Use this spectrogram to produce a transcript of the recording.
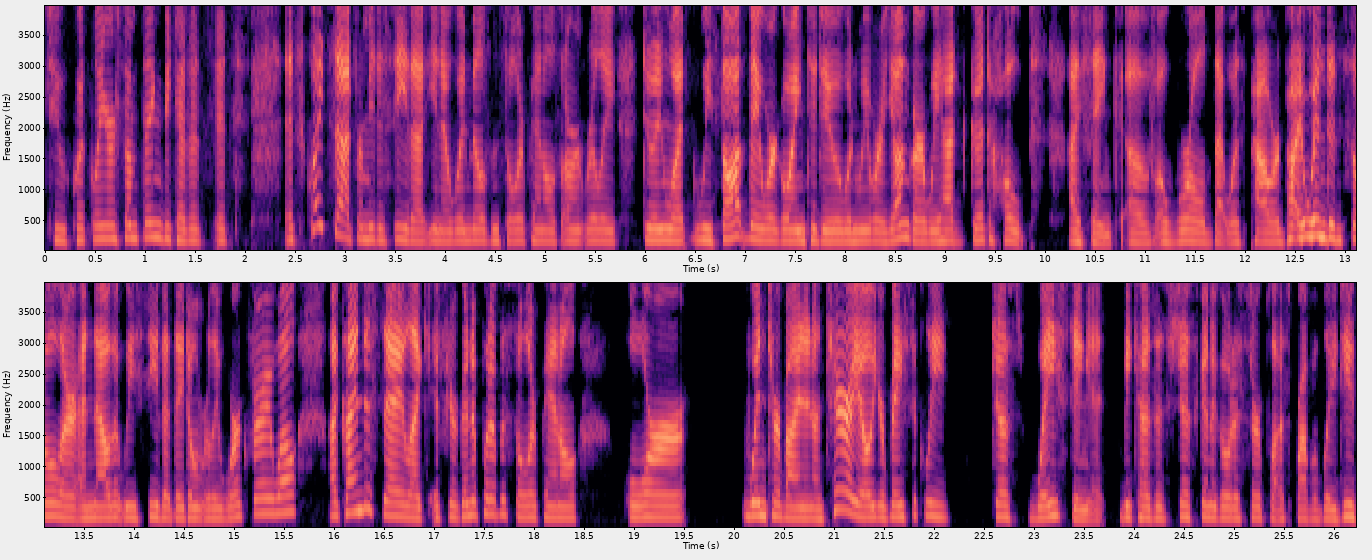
too quickly or something because it's it's it's quite sad for me to see that you know windmills and solar panels aren't really doing what we thought they were going to do when we were younger. We had good hopes, I think, of a world that was powered by wind and solar, and now that we see that they don't really work very well, I kind of say like if you're going to put up a solar panel or wind turbine in Ontario, you're basically just wasting it because it's just going to go to surplus probably. Do you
